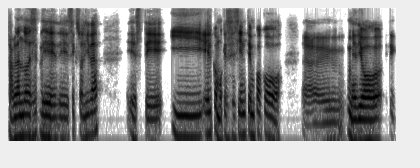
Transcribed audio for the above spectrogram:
hablando de, sexualidad, este, y él como que se siente un poco eh, medio, eh,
